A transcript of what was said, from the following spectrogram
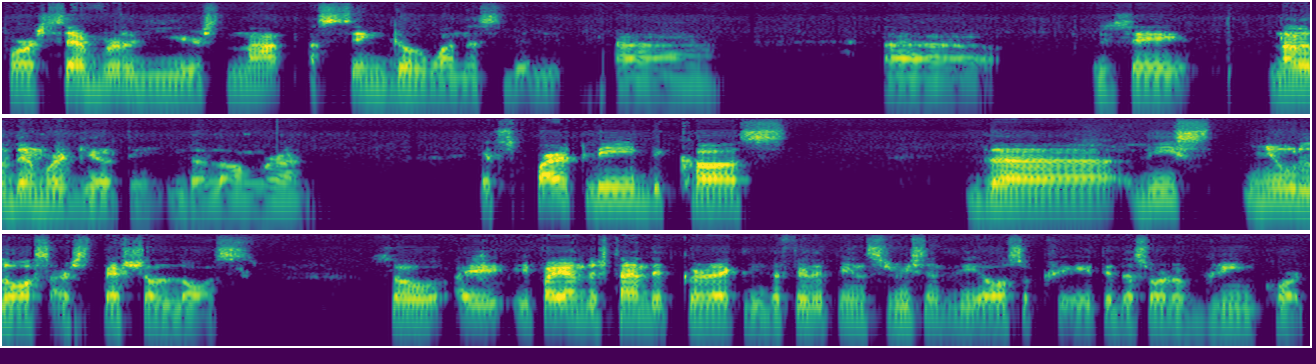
for several years, not a single one has been, uh, uh, you say, none of them were guilty in the long run. It's partly because the these new laws are special laws. So I, if I understand it correctly, the Philippines recently also created a sort of green court.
